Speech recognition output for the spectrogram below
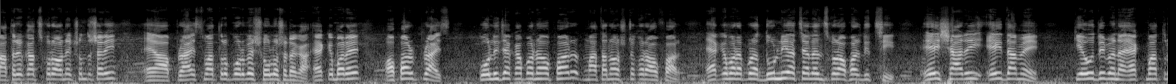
পাথরের কাজ করা অনেক সুন্দর শাড়ি। প্রাইস মাত্র পড়বে ষোলোশো টাকা। একেবারে অফার প্রাইস কলিজা কাঁপানো অফার, মাথা নষ্ট করা অফার। একেবারে পুরো দুনিয়া চ্যালেঞ্জ করে অফার দিচ্ছি। এই শাড়ি, এই দামে কেউ দেবে না। একমাত্র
